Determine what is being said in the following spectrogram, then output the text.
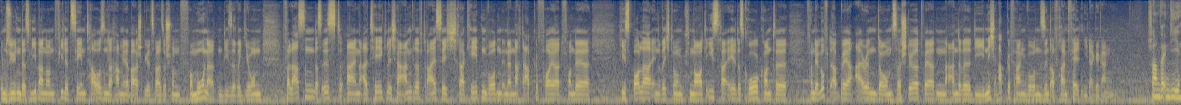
im Süden des Libanon. Viele Zehntausende haben ja beispielsweise schon vor Monaten diese Region verlassen. Das ist ein alltäglicher Angriff. 30 Raketen wurden in der Nacht abgefeuert von der Hisbollah in Richtung Nordisrael. Das Gros konnte von der Luftabwehr Iron Dome zerstört werden. Andere, die nicht abgefangen wurden, sind auf freiem Feld niedergegangen. Schauen wir in die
